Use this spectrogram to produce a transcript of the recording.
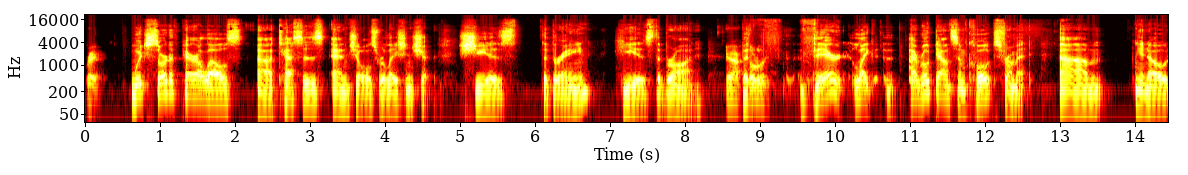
Right. which sort of parallels uh, Tess's and Joel's relationship. She is the brain, he is the brawn. Yeah, But- totally. They're like, I wrote down some quotes from it. Um, you know,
